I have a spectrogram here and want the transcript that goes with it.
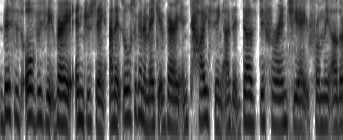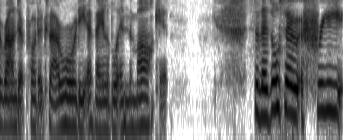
this is obviously very interesting and it's also going to make it very enticing as it does differentiate from the other roundup products that are already available in the market. So there's also free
